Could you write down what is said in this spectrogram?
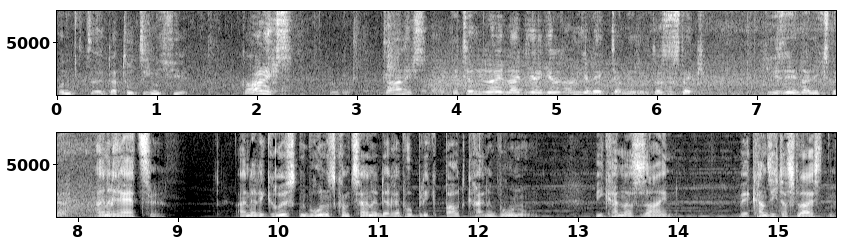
Und äh, da tut sich nicht viel. Gar nichts. Gar nichts. Jetzt sind die Leute, die ja Geld angelegt haben, das ist weg. Die sehen da nichts mehr. Ein Rätsel. Einer der größten Wohnungskonzerne der Republik baut keine Wohnung. Wie kann das sein? Wer kann sich das leisten?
